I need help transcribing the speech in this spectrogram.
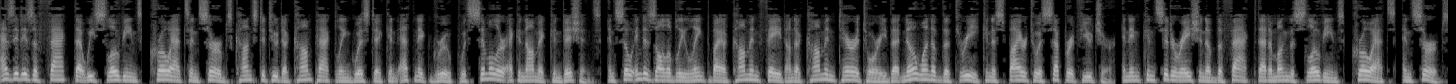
as it is a fact that we Slovenes, Croats and Serbs constitute a compact linguistic and ethnic group with similar economic conditions, and so indissolubly linked by a common fate on a common territory that no one of the three can aspire to a separate future, and in consideration of the fact that among the Slovenes, Croats, and Serbs,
